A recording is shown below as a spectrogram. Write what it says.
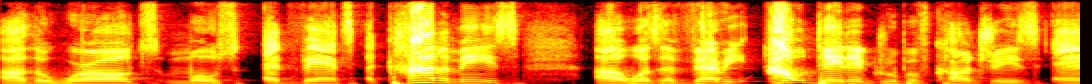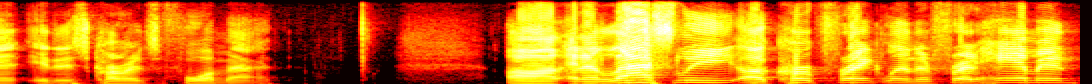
uh, the world's most advanced economies, uh, was a very outdated group of countries and in its current format. Uh, and then lastly, uh, Kirk Franklin and Fred Hammond,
